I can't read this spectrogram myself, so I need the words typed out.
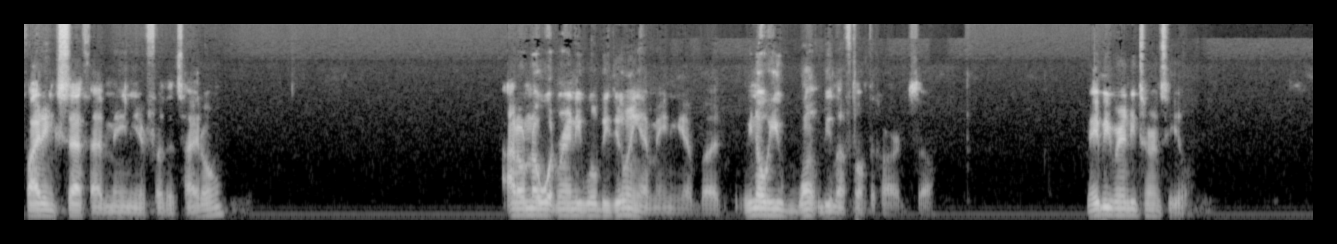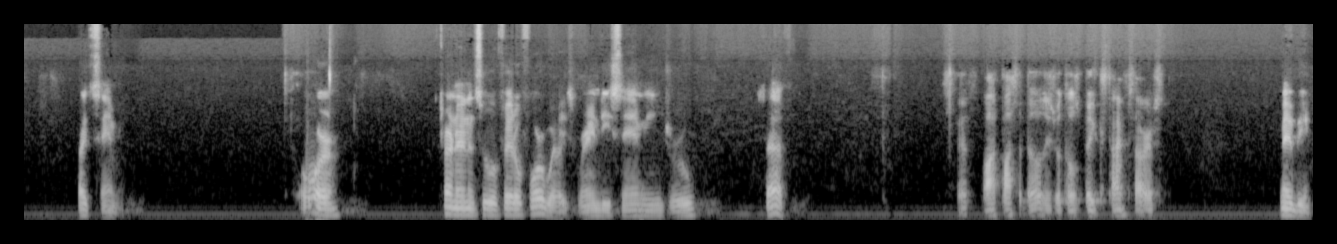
fighting Seth at Mania for the title. I don't know what Randy will be doing at Mania, but we know he won't be left off the card. So maybe Randy turns heel. Fight Sammy. Or turn it into a fatal four ways. Randy, Sammy, Drew, Seth. There's a lot of possibilities with those big time stars. Maybe.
